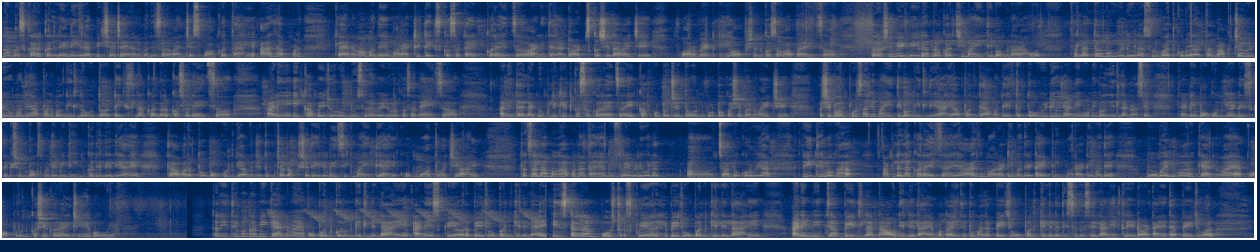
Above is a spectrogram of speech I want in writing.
नमस्कार कल्याणी ग्राफिक्सच्या चॅनलमध्ये सर्वांचे स्वागत आहे. आज आपण कॅनवामध्ये मराठी टेक्स्ट कसं टाईप करायचं आणि त्याला डॉट्स कसे लावायचे फॉर्मॅट हे ऑप्शन कसं वापरायचं तर असे वेगवेगळ्या प्रकारची माहिती बघणार आहोत. चला तर मग व्हिडिओला सुरुवात करूया. तर मागच्या व्हिडिओमध्ये आपण बघितलं होतं टेक्स्टला कलर कसं द्यायचं आणि एका पेजवरून दुसऱ्या पेजवर कसं न्यायचं आणि त्याला डुप्लिकेट कसं करायचं एका फोटोचे दोन फोटो कसे बनवायचे अशी भरपूर सारी माहिती बघितली आहे आपण त्यामध्ये. तर तो व्हिडिओ ज्याने कोणी बघितला नसेल त्याने बघून घ्या. डिस्क्रिप्शन बॉक्समध्ये मी लिंक दिलेली आहे. त्यावर तो बघून घ्या. म्हणजे तुमच्या लक्षात येईल. बेसिक माहिती आहे. खूप महत्त्वाची आहे. तर चला मग आपण आता ह्या दुसऱ्या व्हिडिओला चालू करूया. तर इथे बघा आपल्याला करायचं आहे आज मराठीमध्ये टायपिंग मराठीमध्ये मोबाईलवर कॅनवा ॲप वापरून कशी करायची हे बघूया. तर इथे बघा मी कॅनवा ॲप ओपन करून घेतलेला आहे आणि स्क्वेअर पेज ओपन केलेलं आहे. इंस्टाग्राम पोस्ट स्क्वेअर हे पेज ओपन केलेलं आहे आणि मी त्या पेजला नाव दिलेलं आहे. बघा इथे तुम्हाला पेज ओपन केलेलं दिसत असेल आणि थ्री डॉट आहे त्या पेजवर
